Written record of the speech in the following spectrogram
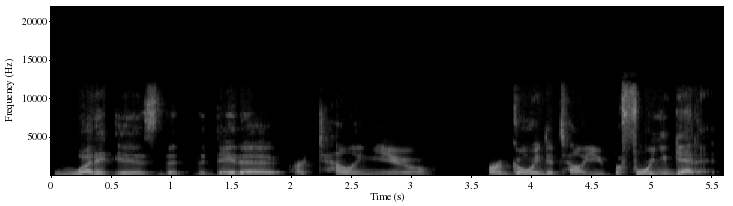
what it is that the data are telling you or going to tell you before you get it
